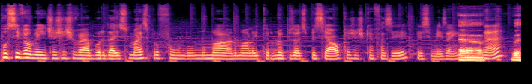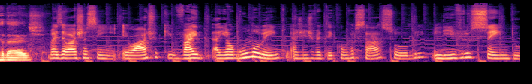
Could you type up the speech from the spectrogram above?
Possivelmente a gente vai abordar isso mais profundo numa, numa leitura, no episódio especial que a gente quer fazer pra esse mês ainda, É. né? Verdade. Mas eu acho assim, eu acho que vai, em algum momento, a gente vai ter que conversar sobre livros sendo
